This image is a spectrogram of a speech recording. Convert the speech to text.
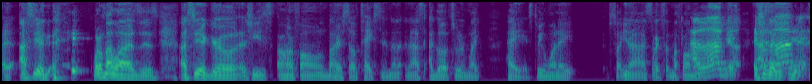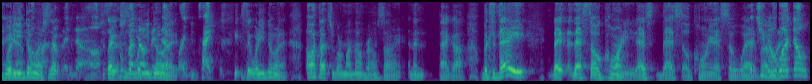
I, I see a one of my lines is I see a girl and she's on her phone by herself texting, and, and I, I go up to her and I'm like, hey, it's three one eight. So you know, I start setting my phone. I love it. And she's I like, "What are you doing?" She's like, "She's like, she's like, what are you doing?" Like you type. He said, "What are you doing?" Oh, I thought you wanted my number. I'm sorry. And then back off. But today, that that's so corny. That's that's so corny. That's so whack. But you know like, what though?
